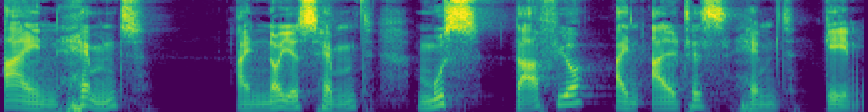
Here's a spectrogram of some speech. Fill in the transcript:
ein Hemd, ein neues Hemd, muss dafür ein altes Hemd gehen.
